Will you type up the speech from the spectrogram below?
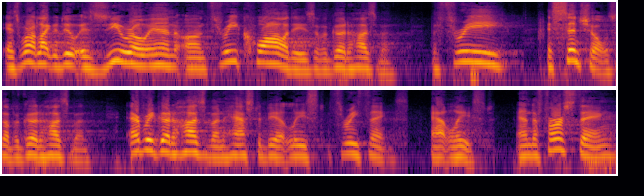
is what I'd like to do is zero in on three qualities of a good husband. The three essentials of a good husband. Every good husband has to be at least three things, at least. And the first thing,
